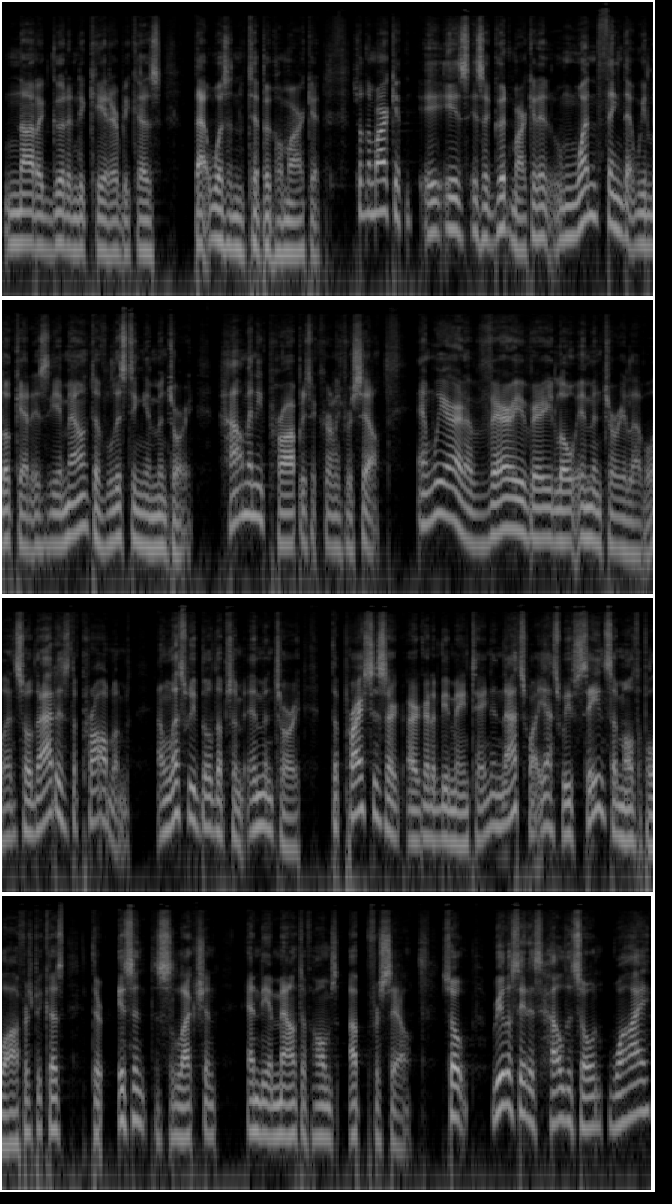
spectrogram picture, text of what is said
not a good indicator because that wasn't a typical market. So the market is is a good market. And one thing that we look at is the amount of listing inventory. How many properties are currently for sale? And we are at a very, very low inventory level. And so that is the problem. Unless we build up some inventory, the prices are, are going to be maintained. And that's why, yes, we've seen some multiple offers because there isn't the selection and the amount of homes up for sale. So real estate has held its own. Why?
